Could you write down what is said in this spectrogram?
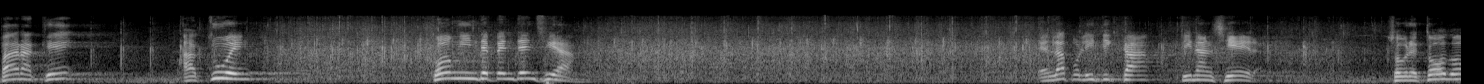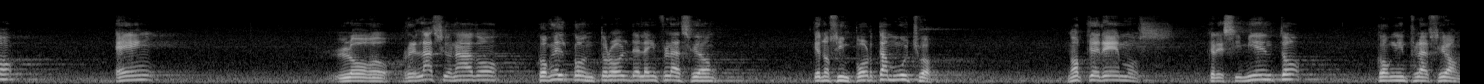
para que actúen con independencia en la política financiera, sobre todo en lo relacionado con el control de la inflación, que nos importa mucho. No queremos crecimiento con inflación,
